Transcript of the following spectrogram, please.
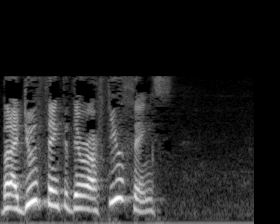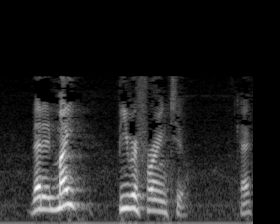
But I do think that there are a few things that it might be referring to. Okay?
